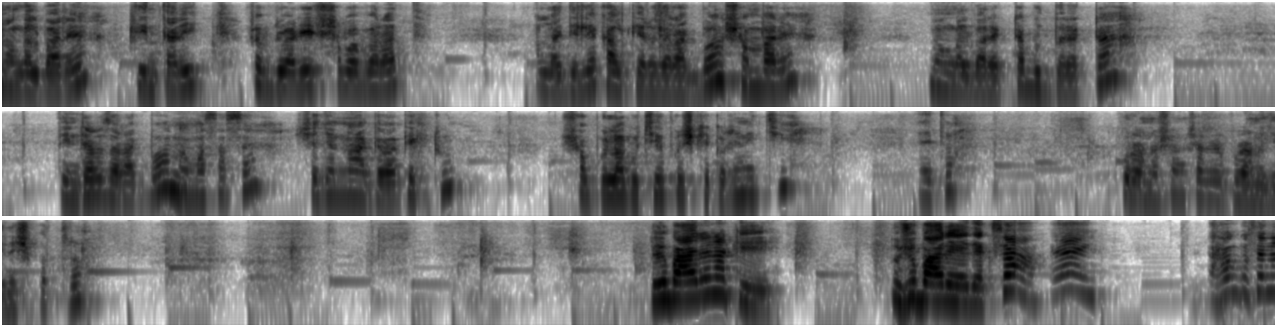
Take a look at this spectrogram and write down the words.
মঙ্গলবারে তিন তারিখ, ফেব্রুয়ারির সবা বারাত আল্লাহ দিলে কালকে রোজা রাখব, সোমবারে। মঙ্গলবার একটা, বুধবার একটা। তিনটা রোজা রাখব, নামাজ আছে। সেজন্য আগে আগে একটু সবগুলা গুছিয়ে পরিষ্কার করে নিচ্ছি। এই তো, পুরানো সংসারের পুরানো জিনিসপত্র। তুমি বাইরে নাকি? তুই বাইরে, দেখছা? এই, এখন গোছানো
